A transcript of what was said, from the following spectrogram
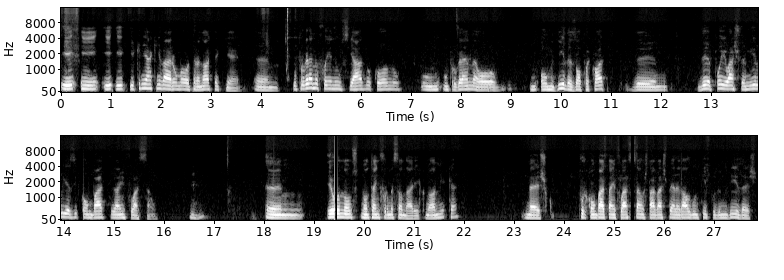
E, e, e, e, queria aqui dar uma outra nota que é, um, o programa foi anunciado como um, um programa ou, ou medidas ou pacote de, de apoio às famílias e combate à inflação. Uhum. Um, eu não, não tenho formação na área económica, mas por combate à inflação estava à espera de algum tipo de medidas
